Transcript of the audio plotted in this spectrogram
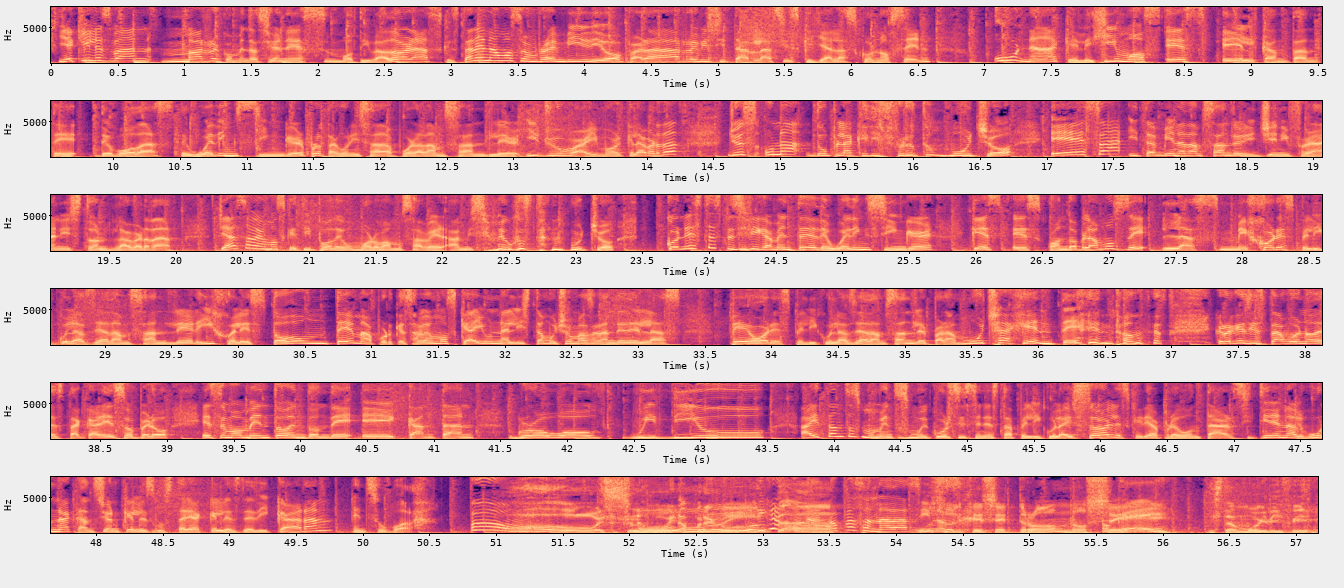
Y aquí les van más recomendaciones motivadoras que están en Amazon Prime Video para revisitarlas si es que ya las conocen. Una que elegimos es El cantante de bodas, The Wedding Singer, protagonizada por Adam Sandler y Drew Barrymore, que la verdad yo es una dupla que disfruto mucho. Esa y también Adam Sandler y Jennifer Aniston, la verdad. Ya sabemos qué tipo de humor vamos a ver, a mí sí me gustan mucho. Con este específicamente de The Wedding Singer, que es, es cuando hablamos de las mejores películas de Adam Sandler, híjole, es todo un tema porque sabemos que hay una lista mucho más grande de las peores películas de Adam Sandler para mucha gente. Entonces, creo que sí está bueno destacar eso, pero ese momento en donde eh, cantan Grow Old With You, hay tantos momentos muy cursis en esta película y solo les quería preguntar si tienen alguna canción que les gustaría que les dedicaran en su boda. ¡Pum! Oh, esa es una buena una, no pregunta. pasa nada si Uso no el Gesetron, no sé. Ok. Está muy difícil.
